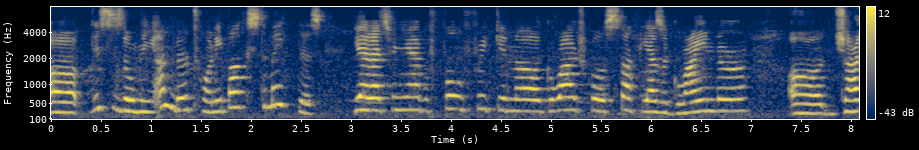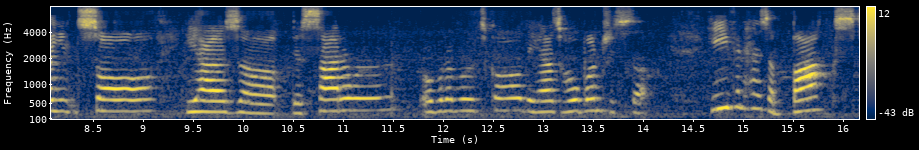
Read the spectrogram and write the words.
Uh, this is only under 20 bucks to make this. Yeah, that's when you have a full freaking uh, garage full of stuff. He has a grinder, a giant saw. He has uh, the solderer or whatever it's called. He has a whole bunch of stuff. He even has a box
